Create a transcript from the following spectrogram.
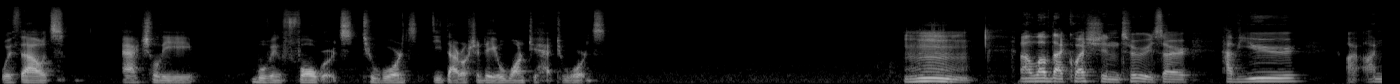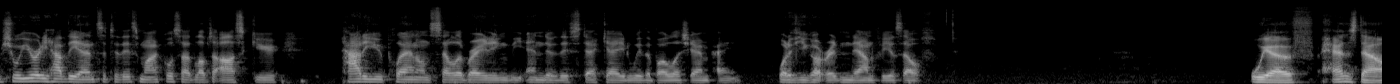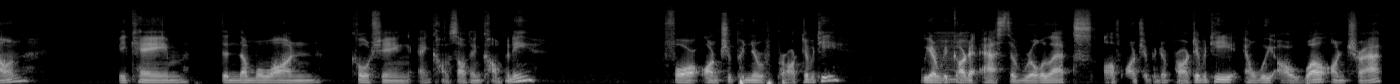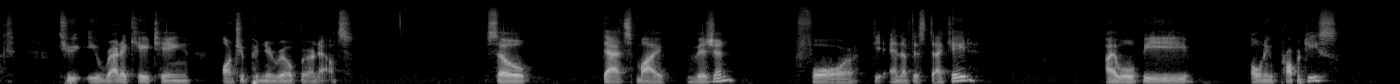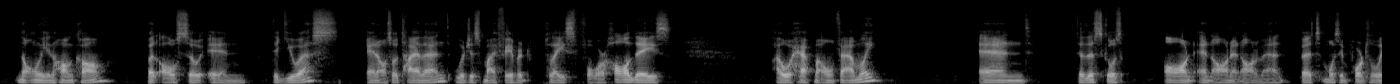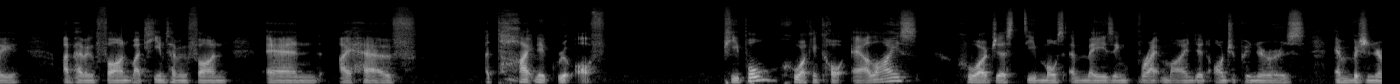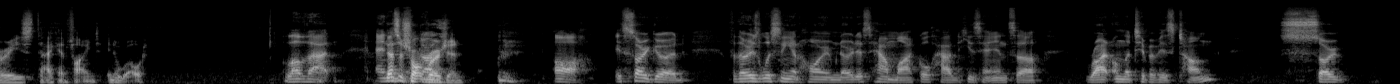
without actually moving forwards towards the direction that you want to head towards. Mm. I love that question too. So, have you? I, am sure you already have the answer to this, Michael. So, I'd love to ask you: How do you plan on celebrating the end of this decade with a bottle of champagne? What have you got written down for yourself? we have hands down became the number one coaching and consulting company for entrepreneurial productivity. We are mm. regarded as the Rolex of entrepreneurial productivity, and we are well on track to eradicating entrepreneurial burnout. So that's my vision for the end of this decade. I will be owning properties not only in Hong Kong, but also in the US and also Thailand, which is my favorite place for holidays. I will have my own family. And the list goes on and on and on, man. But most importantly, I'm having fun, my team's having fun, and I have a tight knit group of people who I can call allies who are just the most amazing, bright minded entrepreneurs and visionaries that I can find in the world. Love that. And That's a short guys, version. Oh, it's so good. For those listening at home, notice how Michael had his answer uh, right on the tip of his tongue. So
